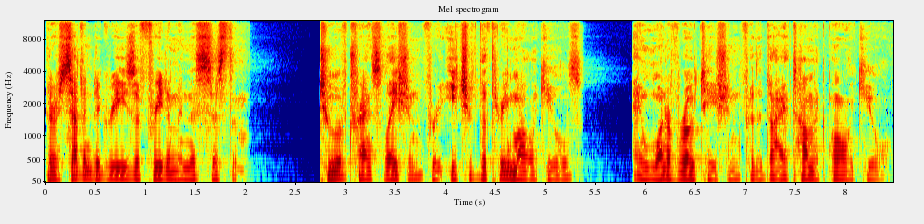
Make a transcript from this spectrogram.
There are seven degrees of freedom in this system, two of translation for each of the three molecules, and one of rotation for the diatomic molecule.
